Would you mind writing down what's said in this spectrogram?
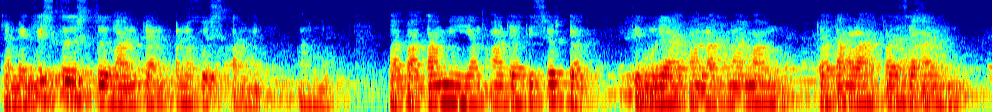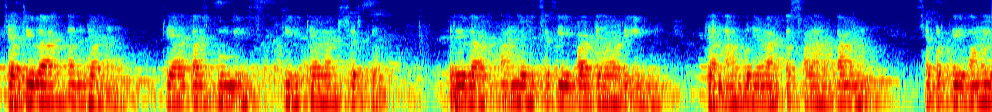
Demi Kristus Tuhan dan penebus kami. Amin. Bapa kami yang ada di surga, dimuliakanlah namamu, datanglah kerajaanmu, jadilah kehendakmu di atas bumi di dalam surga. Berilah kami rezeki pada hari ini, dan ampunilah kesalahan kami, seperti kami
